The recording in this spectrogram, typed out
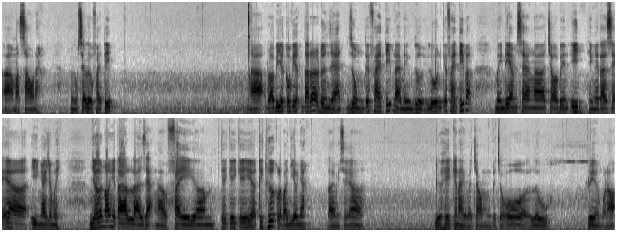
À, mặt sau này mình cũng sẽ lưu file tip. Đó, rồi bây giờ công việc chúng ta rất là đơn giản. Dùng cái file tip này mình gửi luôn cái file tip á mình đem sang uh, cho bên in thì người ta sẽ uh, in ngay cho mình. Nhớ nói người ta là dạng uh, file um, cái cái cái kích thước là bao nhiêu nha. Đây mình sẽ uh, đưa hết cái này vào trong cái chỗ lưu riêng của nó.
